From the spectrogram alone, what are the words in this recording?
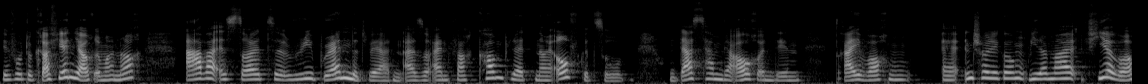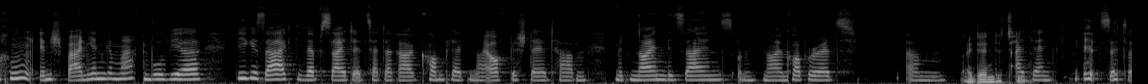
Wir fotografieren ja auch immer noch. Aber es sollte rebrandet werden, also einfach komplett neu aufgezogen. Und das haben wir auch in den drei Wochen äh, Entschuldigung, wieder mal vier Wochen in Spanien gemacht, wo wir, wie gesagt, die Webseite etc. komplett neu aufgestellt haben mit neuen Designs und neuem Corporate ähm, Identity. Ident etc.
